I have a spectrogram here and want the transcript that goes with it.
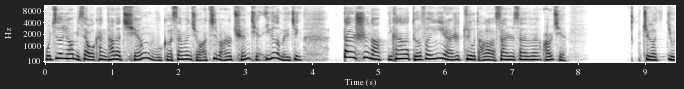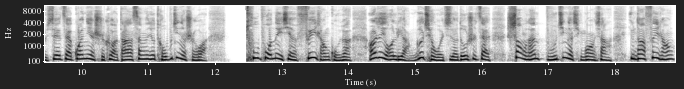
我记得这场比赛，我看他的前五个三分球啊，基本上是全铁，一个都没进。但是呢，你看他的得分依然是最后达到了三十三分，而且这个有些在关键时刻他三分球投不进的时候啊，突破内线非常果断，而且有两个球我记得都是在上篮不进的情况下，用他非常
